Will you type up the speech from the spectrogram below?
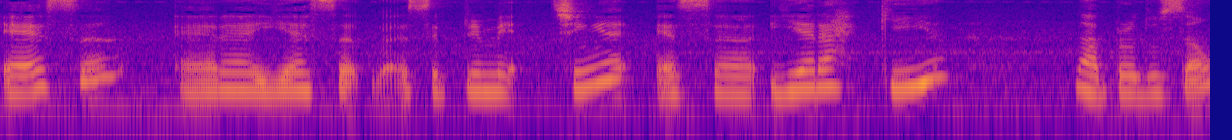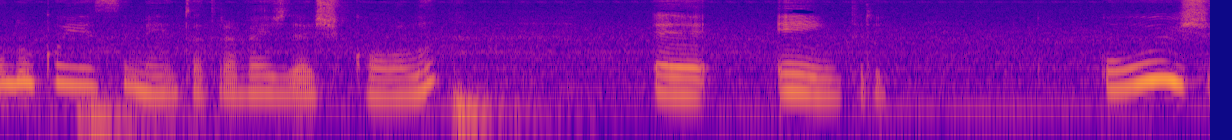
essa era aí essa, essa prime... tinha essa hierarquia na produção do conhecimento através da escola é, entre os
